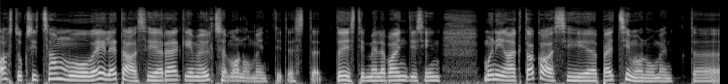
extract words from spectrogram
astuks siit sammu veel edasi ja räägime üldse monumentidest, et tõesti, meile pandi siin mõni aeg tagasi Pätsi monument äh,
